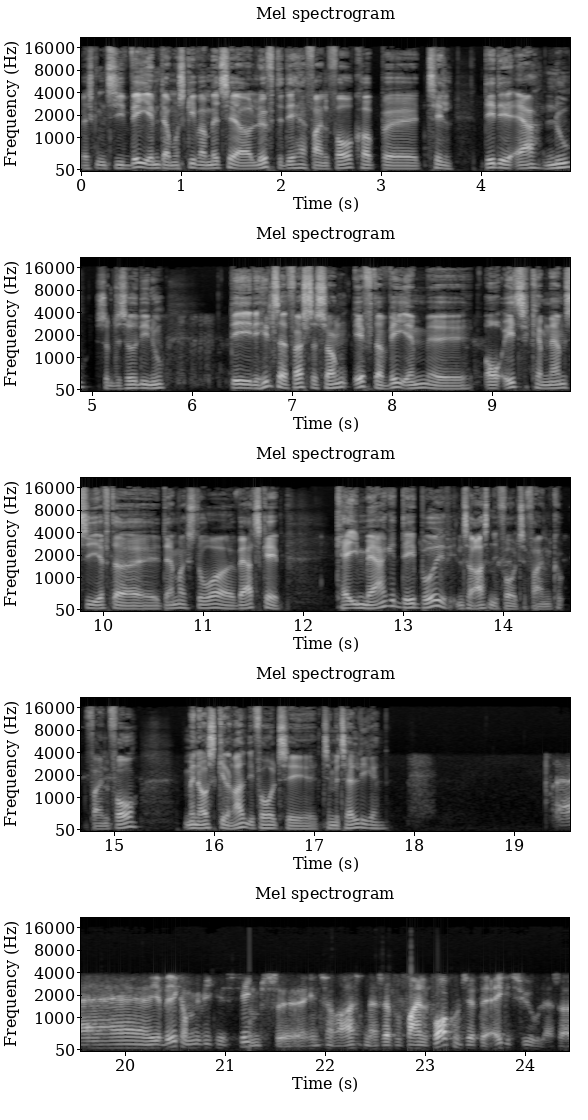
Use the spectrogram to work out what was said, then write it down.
hvad skal man sige, VM, der måske var med til at løfte det her Final Four Cup øh, til det, det er nu, som det ser ud lige nu. Det er i det hele taget første sæson efter VM, øh, år 1, kan man nærmest sige, efter øh, Danmarks store øh, værtskab. Kan I mærke det, både interessen i forhold til Final, Final Four, men også generelt i forhold til, til Metalligaen? Uh, jeg ved ikke, om vi kan se uh, øh, interessen. Altså for Final Four-konceptet er jeg ikke i tvivl. Altså,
